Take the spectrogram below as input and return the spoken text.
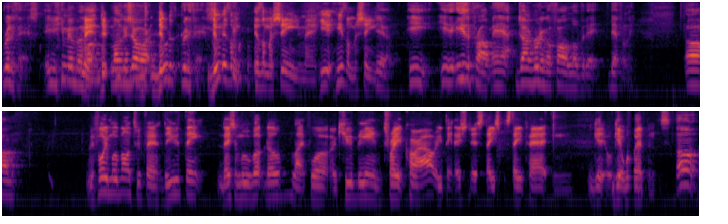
really fast. You remember Man, long, dude, longest yard, dude, is- really fast. dude is a, is a machine, man. He, he's a machine. yeah, he, he he's a problem, and Jon Gruden gonna fall in love with that definitely. Um, Before we move on too fast, do you think they should move up though, like for a QB and trade Carr out, or you think they should just stay stay pat and get get weapons? Um,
